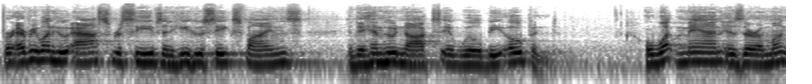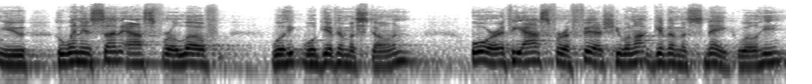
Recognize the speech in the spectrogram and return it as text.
For everyone who asks receives, and he who seeks finds, and to him who knocks it will be opened. Or what man is there among you who, when his son asks for a loaf, will, he, will give him a stone? Or if he asks for a fish, he will not give him a snake, will he?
